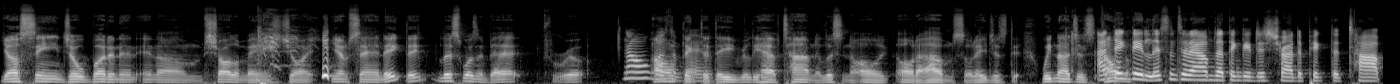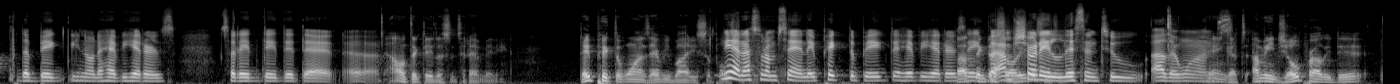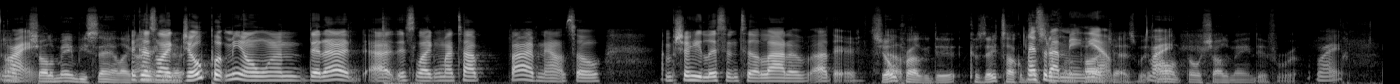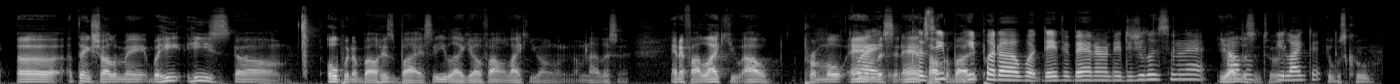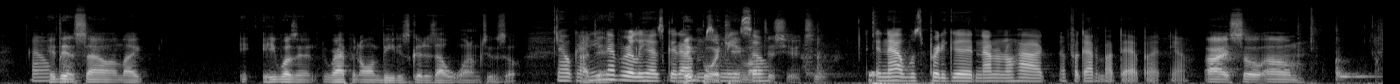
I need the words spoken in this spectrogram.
y'all seen Joe Budden and, and um Charlemagne's joint? you know what I'm saying? They they list wasn't bad for real. No, I don't think bad. that they really have time to listen to all all the albums, so they just did. We not just. I, don't think know- they listened to the albums. I think they just tried to pick the top, the big, you know, the heavy hitters. So they they did that. Uh, I don't think they listened to that many. They picked the ones everybody's supposed. yeah, to. that's what I'm saying. They picked the big, the heavy hitters. But I They, think but I'm they sure they listened listened to other They ain't ones got to, I mean, Joe probably did. Um, Right. Charlemagne be saying like because like. Joe put me on one that I, I it's like my top five now. So I'm sure he listened to a lot of other. Joe stuff. probably did because they talk about That's what I mean, the yeah. podcast, but I Right. don't know what Charlemagne did for real. right. Uh, I think Charlemagne, but he he's um open about his bias. He like yo, if I don't like you, I'm, I'm not listening. And if I like you, I'll promote and right. listen and talk he, about he it. put uh what David Banner on there. Did you listen to that? Yeah, I listened to it. You liked it? It was cool. It didn't sound like he- he wasn't rapping on beat as good as I would want him to. So Okay, he never really has good Big albums Boy to me. came So out this year too. And that was pretty good. And I don't know how I, I forgot about that, but yeah. All right, so um,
